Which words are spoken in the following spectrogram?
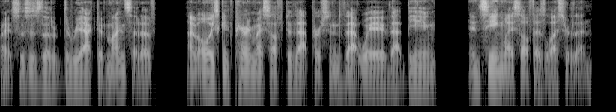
right? So this is the the reactive mindset of I'm always comparing myself to that person, to that way, that being, and seeing myself as lesser than.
